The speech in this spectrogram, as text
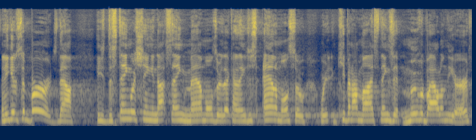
Then he gives to birds. Now, he's distinguishing and not saying mammals or that kind of thing, just animals. So we're keeping our minds things that move about on the earth.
